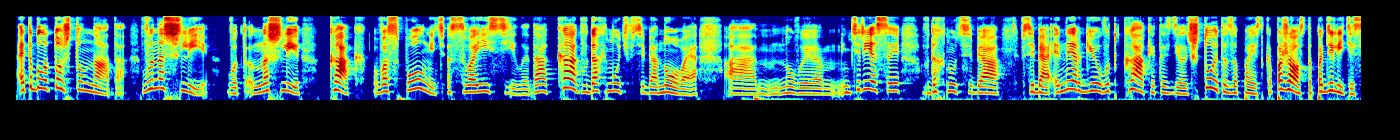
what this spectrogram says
это было то, что надо. Вы нашли, вот нашли как восполнить свои силы, да, как вдохнуть в себя новое, а, новые интересы, вдохнуть в себя, в себя энергию, вот как это сделать, что это за поездка, пожалуйста, поделитесь.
